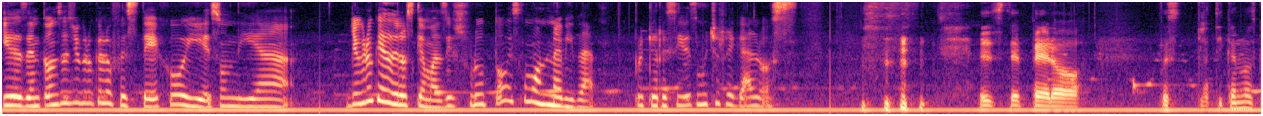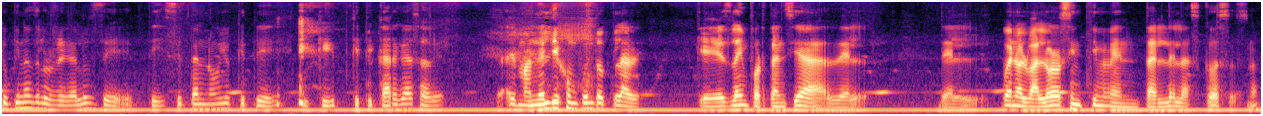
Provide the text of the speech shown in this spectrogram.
Y desde entonces yo creo que lo festejo y es un día yo creo que de los que más disfruto es como Navidad, porque recibes muchos regalos. este, pero pues platícanos qué opinas de los regalos de, ese tal novio que te, que, te cargas a ver. Manuel dijo un punto clave, que es la importancia del, del, bueno, el valor sentimental de las cosas, ¿no?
